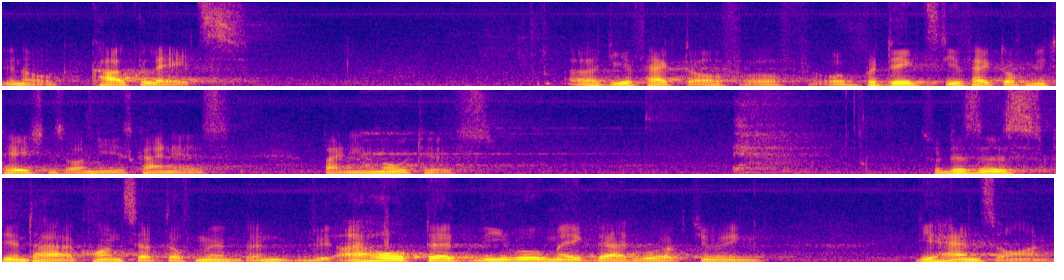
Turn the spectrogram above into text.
you know, calculates uh, the effect of, of, or predicts the effect of mutations on these kinase binding motifs. So this is the entire concept of MIMP, and I hope that we will make that work during the hands-on.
